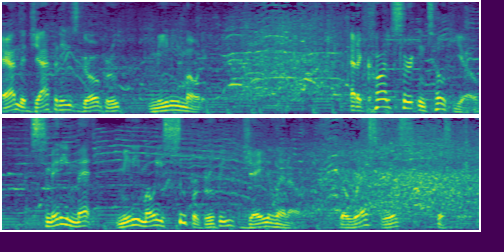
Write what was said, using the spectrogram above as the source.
And the Japanese girl group Mini Moni. At a concert in Tokyo, Smitty met Mini Moni super groupie Jay Leno. The rest is history.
